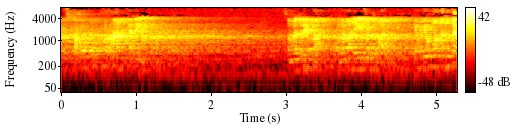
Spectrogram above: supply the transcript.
اس کا حکم قرآن کا نہیں۔ سمجھ رہے بات؟ علماء یہی یہ کیونکہ وہ اندر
